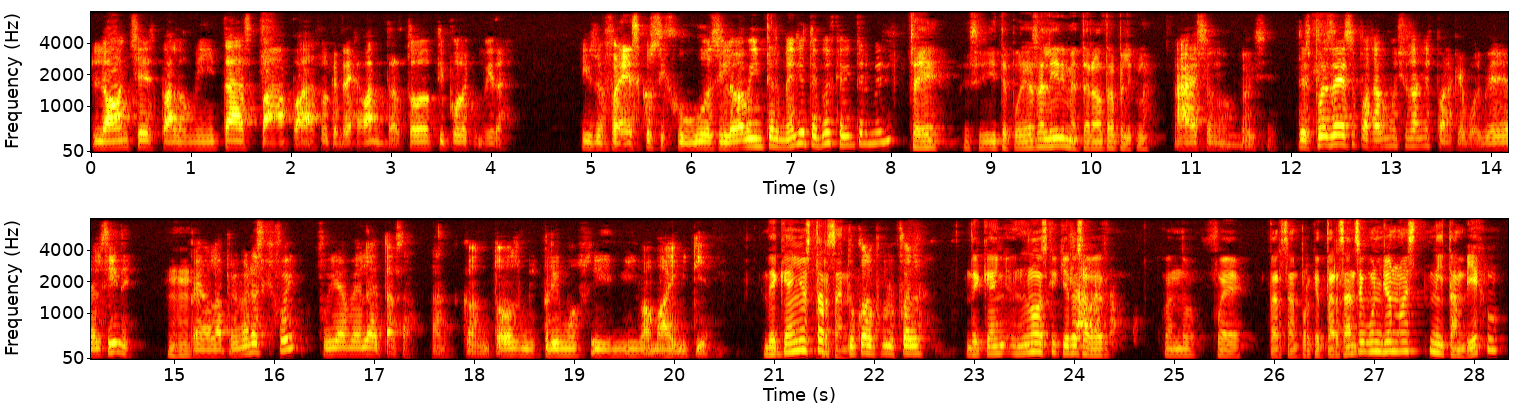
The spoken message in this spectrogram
lonches, palomitas, papas, porque te dejaban entrar todo tipo de comida. Y refrescos y jugos. Y luego había intermedio, ¿te acuerdas que había intermedio? Sí, sí, y te podías salir y meter a otra película. Ah, eso no lo hice. Después de eso pasaron muchos años para que volviera al cine. Pero la primera vez que fui, fui a ver la de Tarzán con todos mis primos y mi mamá y mi tía. ¿De qué año es Tarzán? ¿Tú cuál fue la? ¿De qué año? No, es que quiero saber cuándo fue Tarzán, porque Tarzán, según yo, no es ni tan viejo.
